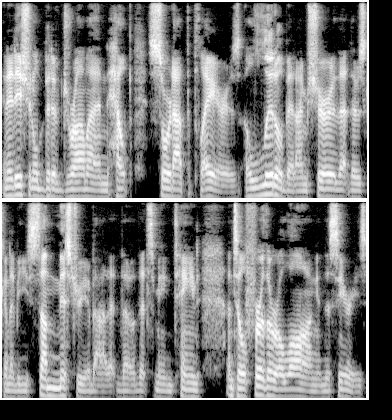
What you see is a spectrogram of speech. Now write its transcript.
an additional bit of drama and help sort out the players a little bit. I'm sure that there's going to be some mystery about it, though, that's maintained until further along in the series.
